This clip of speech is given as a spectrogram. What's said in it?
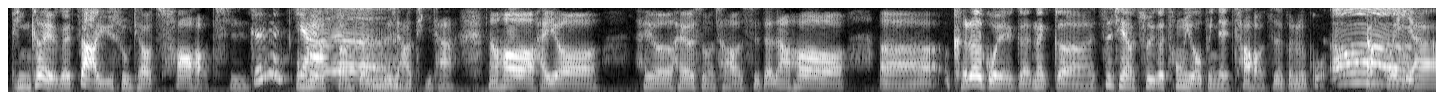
品客有个炸鱼薯条超好吃，真的假的？我没有 sponsor，我只是想要提它。然后还有还有还有什么超好吃的？然后呃，可乐果有个那个之前有出一个葱油饼的，也超好吃的可乐果。哦。当归鸭。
